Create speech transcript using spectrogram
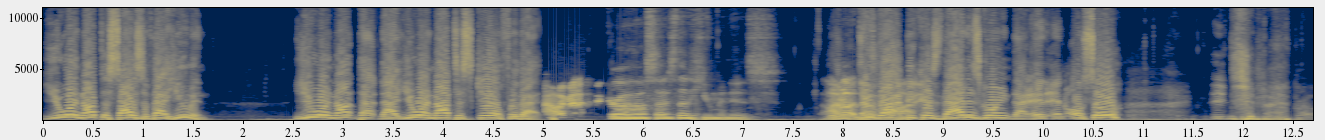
you are not the size of that human. You are not that that you are not to scale for that. Now I gotta figure out how size the human is. I'm not Do that wide. because that is going that and, and also bro.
